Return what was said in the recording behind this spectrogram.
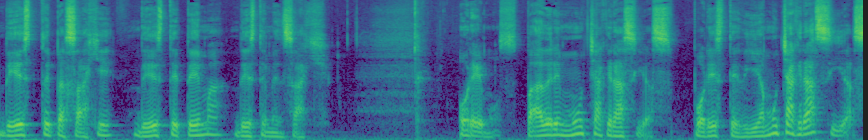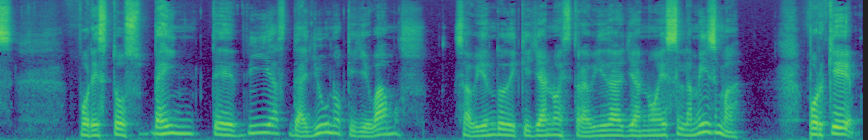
de este pasaje, de este tema, de este mensaje. Oremos. Padre, muchas gracias por este día. Muchas gracias por estos 20 días de ayuno que llevamos, sabiendo de que ya nuestra vida ya no es la misma. Porque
